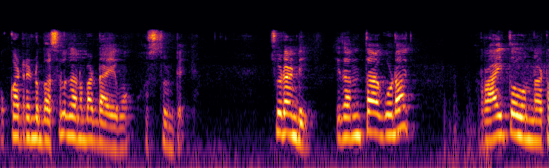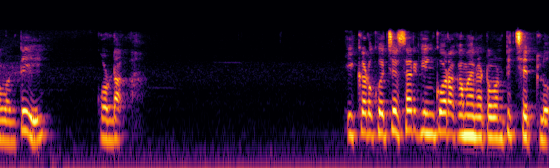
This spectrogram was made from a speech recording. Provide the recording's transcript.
ఒకటి రెండు బస్సులు కనబడ్డాయేమో వస్తుంటే. చూడండి ఇదంతా కూడా రాయితో ఉన్నటువంటి కొండ. ఇక్కడికి వచ్చేసరికి ఇంకో రకమైనటువంటి చెట్లు.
